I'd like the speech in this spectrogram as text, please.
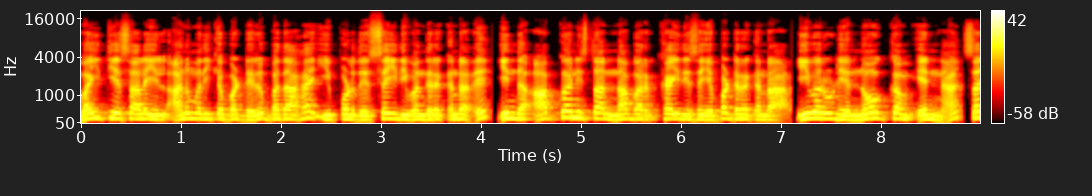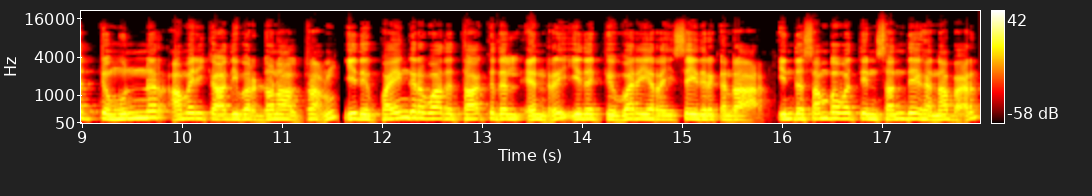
வைத்தியசாலையில் அனுமதிக்கப்பட்டிருப்பதாக இப்பொழுது செய்தி வந்திருக்கின்றது. இந்த ஆப்கானிஸ்தான் நபர் கைது செய்யப்பட்டிருக்கின்றார். இவருடைய நோக்கம் என்ன? சற்று முன்னர் அமெரிக்க அதிபர் டொனால்ட் ட்ரம்ப் இது பயங்கரவாத தாக்குதல் என்று இதற்கு வரையறை செய்திருக்கின்றார். இந்த சம்பவத்தின் சந்தேக நபர்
